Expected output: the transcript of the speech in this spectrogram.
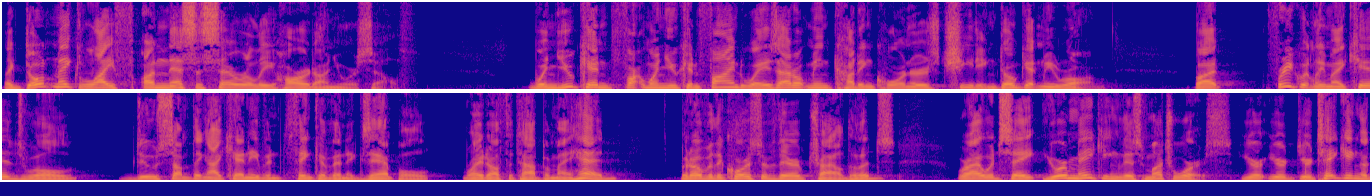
Like, don't make life unnecessarily hard on yourself when you can when you can find ways. I don't mean cutting corners, cheating. Don't get me wrong, but frequently my kids will do something I can't even think of an example right off the top of my head, but over the course of their childhoods, where I would say you're making this much worse. You're you're you're taking a,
